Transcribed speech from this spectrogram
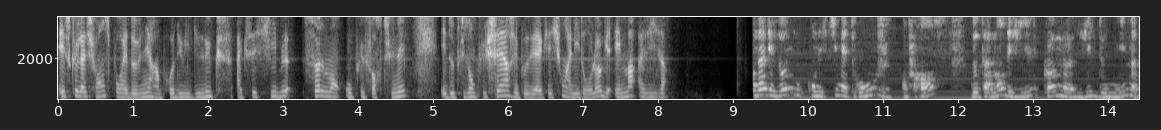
Est-ce que l'assurance pourrait devenir un produit de luxe accessible seulement aux plus fortunés et de plus en plus cher? J'ai posé la question à l'hydrologue Emma Aziza. On a des zones qu'on estime être rouges en France, notamment des villes comme les villes de Nîmes.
